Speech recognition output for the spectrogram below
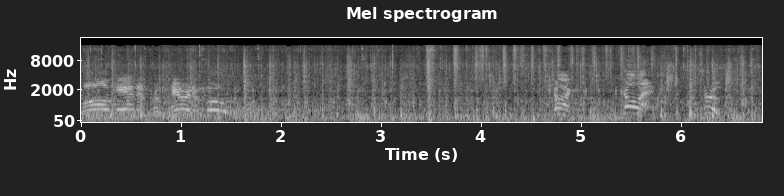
Fall in and prepare to move. Target. Control that. Troops.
